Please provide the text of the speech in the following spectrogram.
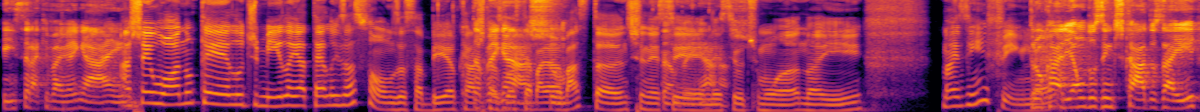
Quem será que vai ganhar, hein? Achei o ONU ter Ludmilla e até Luísa Sonza, sabia? Porque acho que as duas trabalharam bastante nesse, nesse último ano aí. Mas enfim. Né? Trocaria um dos indicados aí,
